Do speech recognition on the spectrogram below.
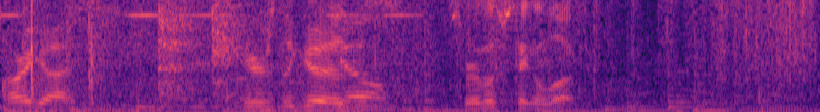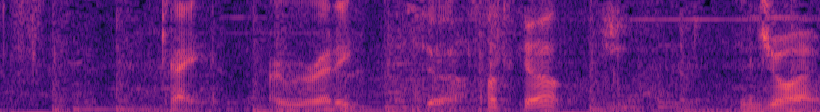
All right, guys. Here's the goods. Sir, let's take a look. Okay, are we ready? Let's do it. Let's go. Enjoy.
